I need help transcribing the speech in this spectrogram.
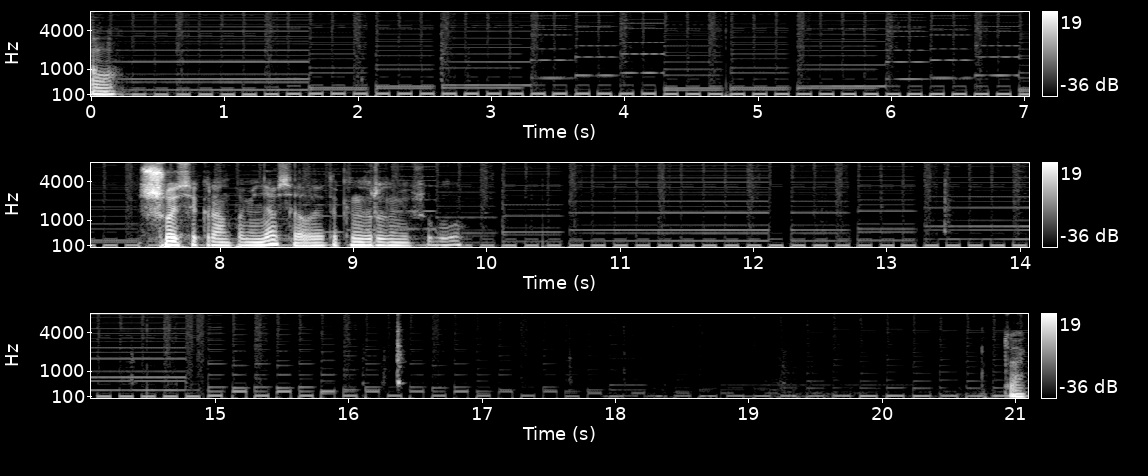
О. Щось екран помінявся, але я так не зрозумів, що було. Так.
